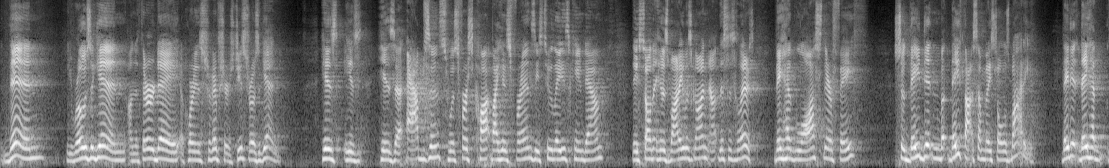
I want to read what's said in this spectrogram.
Then he rose again on the third day, according to the scriptures. Jesus rose again. His, his, his uh, absence was first caught by his friends. These two ladies came down. They saw that his body was gone. Now, this is hilarious. They had lost their faith, so they didn't, but they thought somebody stole his body. They, did, they had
